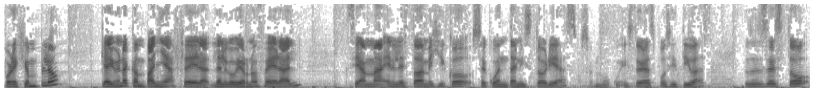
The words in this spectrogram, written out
Por ejemplo, que hay una campaña federal, del gobierno federal que se llama En el Estado de México se cuentan historias, o sea, como historias positivas. Entonces esto,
